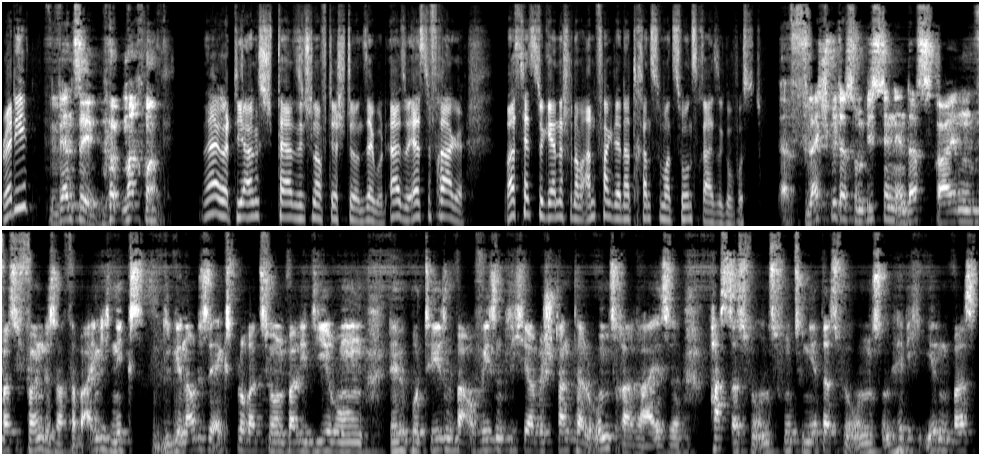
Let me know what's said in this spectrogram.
Ready? Wir werden sehen. Mach mal. Na gut, die Angstsperren sind schon auf der Stirn. Sehr gut. Also, erste Frage. Was hättest du gerne schon am Anfang deiner Transformationsreise gewusst? Ja, vielleicht spielt das so ein bisschen in das rein, was ich vorhin gesagt habe. Eigentlich nichts. Genau diese Exploration, Validierung der Hypothesen war auch wesentlicher Bestandteil unserer Reise. Passt das für uns? Funktioniert das für uns? Und hätte ich irgendwas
